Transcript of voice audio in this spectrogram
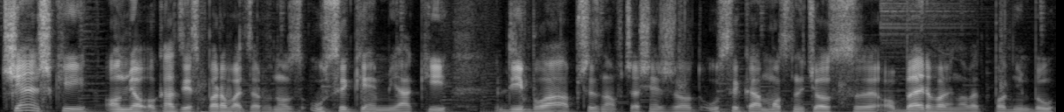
Ciężki, on miał okazję sparować zarówno z Usykiem, jak i Dubois. Przyznał wcześniej, że od Usyka mocny cios oberwał i nawet pod nim był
